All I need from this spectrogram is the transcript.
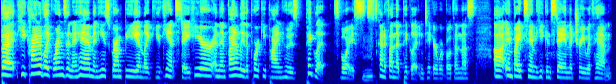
But he kind of like runs into him and he's grumpy and like you can't stay here and then finally the porcupine who's piglet's voice Mm-hmm. it's kind of fun that piglet and tigger were both in this uh, invites him he can stay in the tree with him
